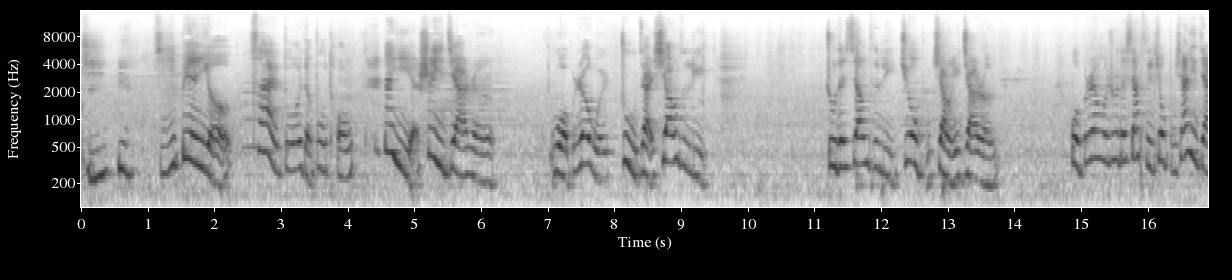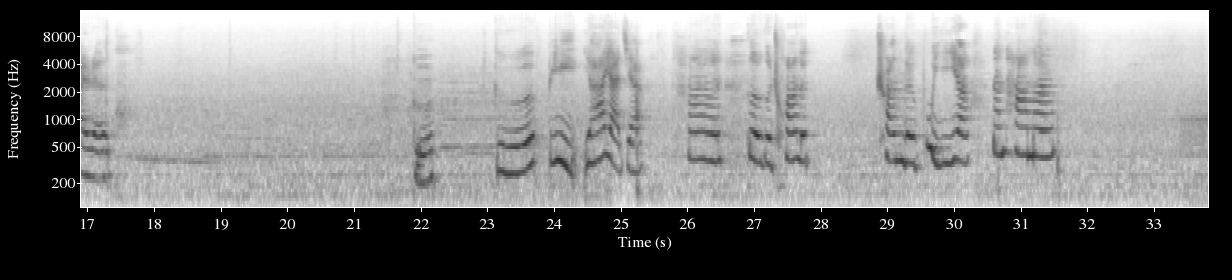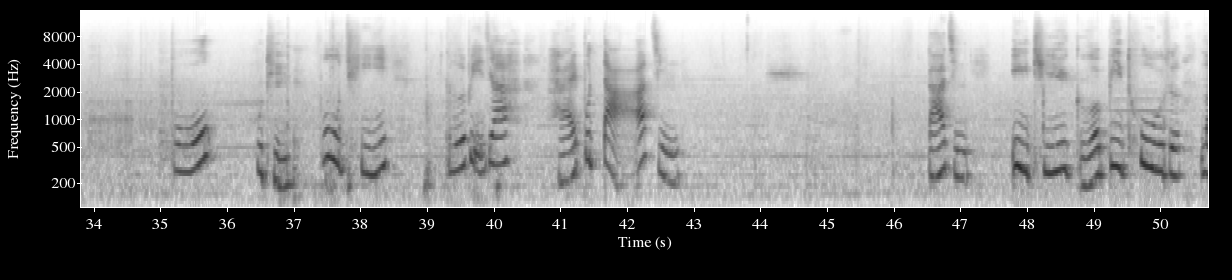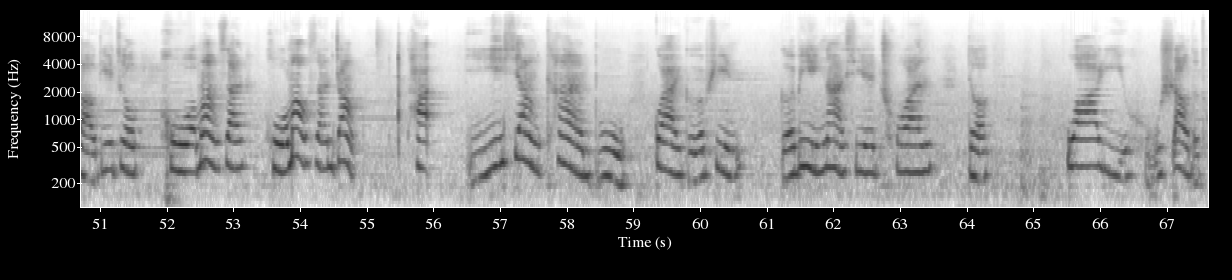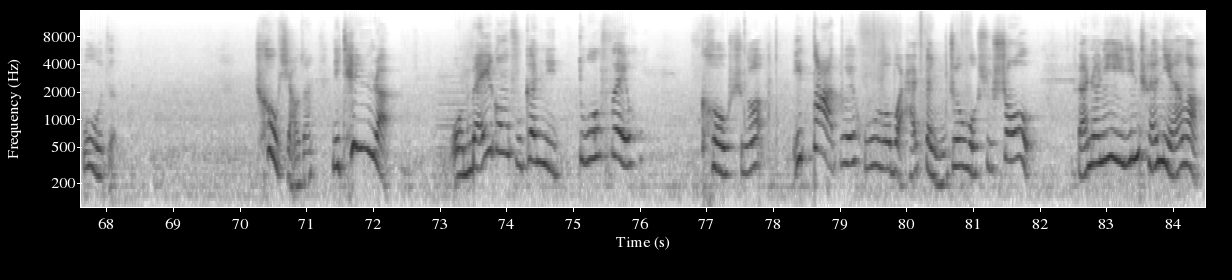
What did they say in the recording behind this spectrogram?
即便即便有再多的不同，那也是一家人。我不认为住在箱子里，住在箱子里就不像一家人。我不认为住在箱子里就不像一家人。隔隔壁丫丫家，他们个个穿的穿的不一样，但他们不不提，不提隔壁家还不打紧，打紧一提隔壁兔子，老爹就火冒三火冒三丈。他一向看不惯隔壁隔壁那些穿的花里胡哨的兔子。臭小子，你听着，我没工夫跟你多费口舌，一大堆胡萝卜还等着我去收。反正你已经成年了，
